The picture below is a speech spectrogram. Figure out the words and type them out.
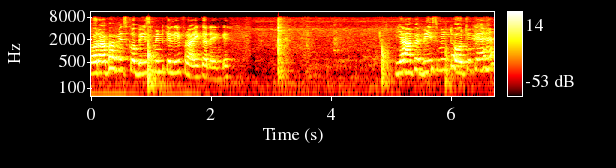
और अब हम इसको 20 मिनट के लिए फ्राई करेंगे। यहाँ पे 20 मिनट हो चुके हैं।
